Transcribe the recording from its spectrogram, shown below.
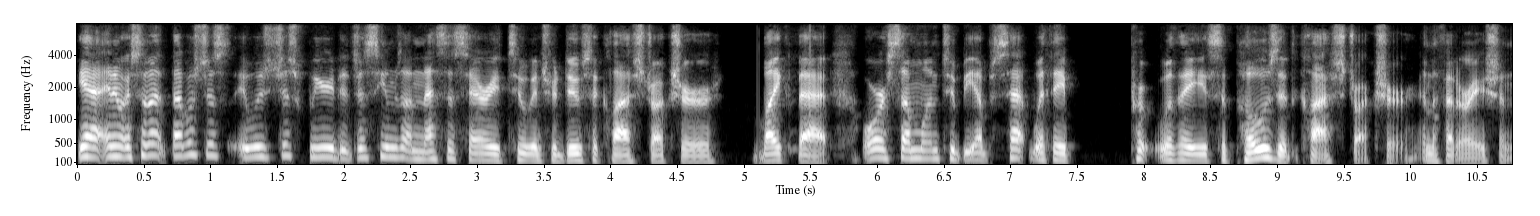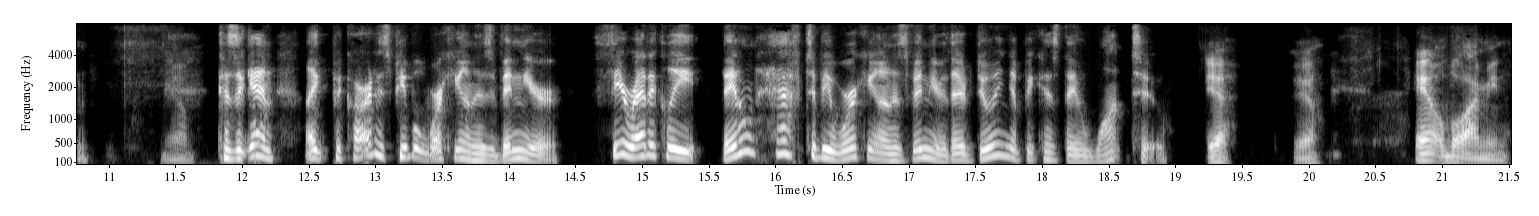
yeah. Anyway, so that that was just it was just weird. It just seems unnecessary to introduce a class structure like that, or someone to be upset with a with a supposed class structure in the Federation. Yeah. Because again, like Picard has people working on his vineyard. Theoretically, they don't have to be working on his vineyard. They're doing it because they want to. Yeah. Yeah. And well, I mean,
